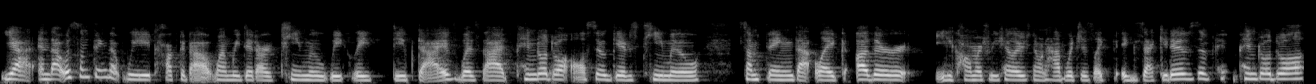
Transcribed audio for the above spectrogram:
yeah, and that was something that we talked about when we did our Temu weekly deep dive was that Pinduoduo also gives Temu something that like other e-commerce retailers don't have, which is like the executives of Pinduoduo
